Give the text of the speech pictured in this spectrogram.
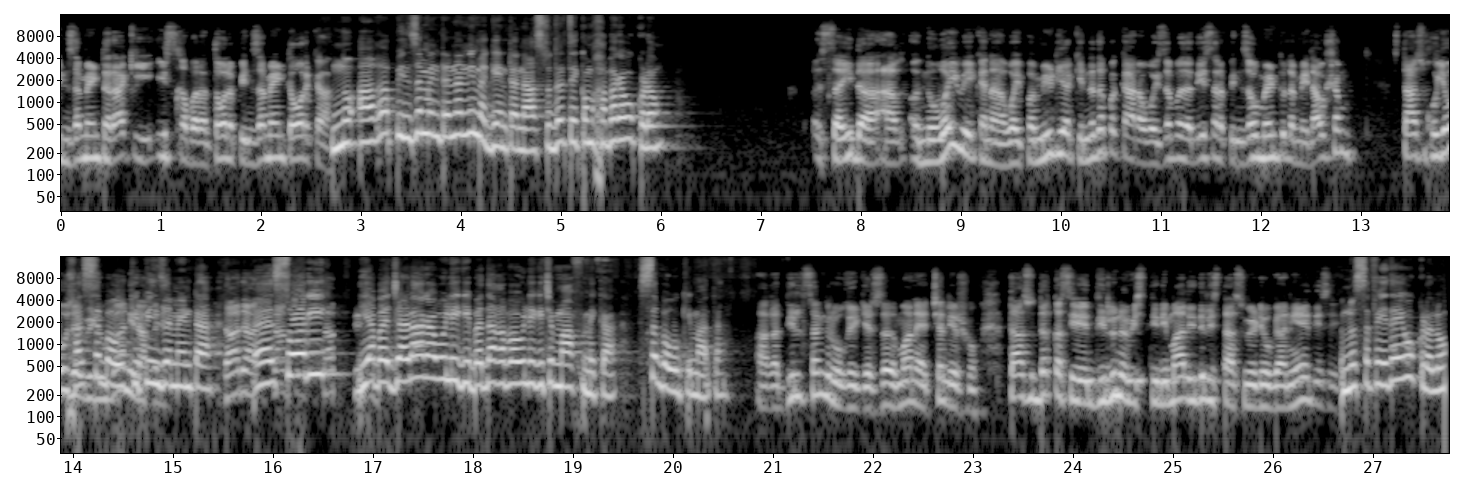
پنځه منټه راکړي هیڅ خبره نه ته وله پنځه منټه ورکړه نو هغه پنځه منټه نه نیمه ګنټه ناست و دلته یې کوم خبره وکړه صحیح ده نو وایي وې کنه وایي په میډیا کې نه ده په کار وایي زه به د دې سره پنځو منټو له میلاو شم ستاسو خو یو ځای ویډیوګانې راغلي هڅه به وکړي پنځه منټه سوري یا به جړا راولیږي به دغه به ولیږي چې معاف مې کا څه به وکړي ماته هغه دیل څنګه روغیږي چې زما نه چل هیر شو تاسو دقسې دیلونه ویستي دي ما لیدلي ستاسو ویډیوګانې دي سي نو څه فایده یې وکړلو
